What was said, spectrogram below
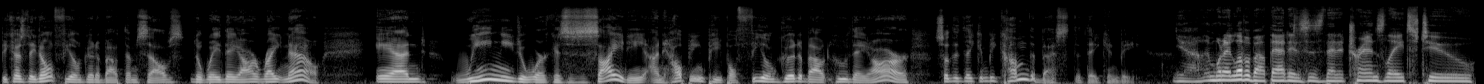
because they don't feel good about themselves the way they are right now. And we need to work as a society on helping people feel good about who they are so that they can become the best that they can be yeah, and what I love about that is is that it translates to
